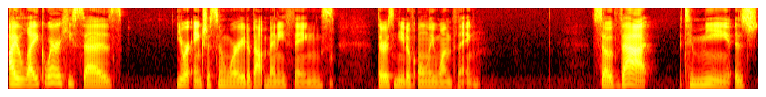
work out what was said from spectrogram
I like where he says, You are anxious and worried about many things. There is need of only one thing. So that to me is,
